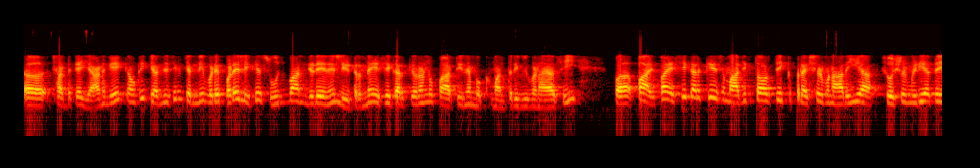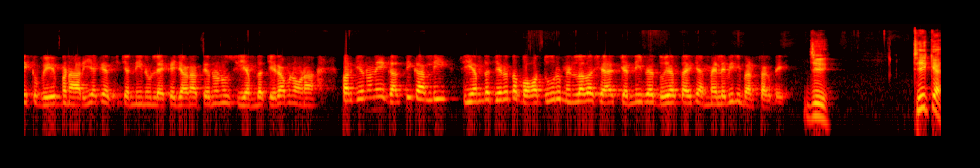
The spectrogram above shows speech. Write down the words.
ਅਹ, ਛੱਡ ਕੇ ਜਾਣਗੇ ਕਿਉਂਕਿ ਚਰਨਜੀਤ ਸਿੰਘ ਚੰਨੀ ਬੜੇ ਪੜ੍ਹੇ ਲਿਖੇ ਸੂਝਵਾਨ ਜਿਹੜੇ ਨੇ ਲੀਡਰ ਨੇ ਇਸੇ ਕਰਕੇ ਉਹਨਾਂ ਨੂੰ ਪਾਰਟੀ ਨੇ ਮੁੱਖ ਮੰਤਰੀ ਵੀ ਬਣਾਇਆ ਸੀ। ਭਾਜਪਾ ਇਸੇ ਕਰਕੇ ਸਮਾਜਿਕ ਤੌਰ ਤੇ ਇੱਕ ਪ੍ਰੈਸ਼ਰ ਬਣਾ ਰਹੀ ਆ ਸੋਸ਼ਲ ਮੀਡੀਆ ਤੇ ਇੱਕ ਵੇਵ ਬਣਾ ਰਹੀ ਆ ਕਿ ਅਸੀਂ ਚੰਨੀ ਨੂੰ ਲੈ ਕੇ ਜਾਣਾ ਤੇ ਉਹਨਾਂ ਨੂੰ ਸੀਐਮ ਦਾ ਚਿਹਰਾ ਬਣਾਉਣਾ। ਪਰ ਜੇ ਉਹਨਾਂ ਨੇ ਇਹ ਗਲਤੀ ਕਰ ਲਈ ਸੀਐਮ ਦਾ ਚਿਹਰਾ ਤਾਂ ਬਹੁਤ ਦੂਰ ਮੈਨੂੰ ਲੱਗਦਾ ਸ਼ਾਇਦ ਚੰਨੀ ਫਿਰ 2027 ਚ ਐਮਐਲਏ ਵੀ ਨਹੀਂ ਬਣ ਸਕਦੇ। ਜੀ। ਠੀਕ ਹੈ।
